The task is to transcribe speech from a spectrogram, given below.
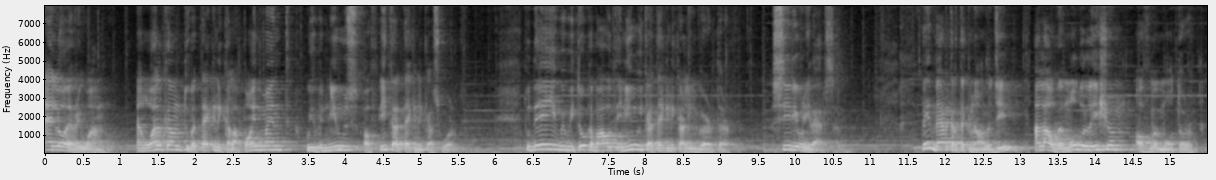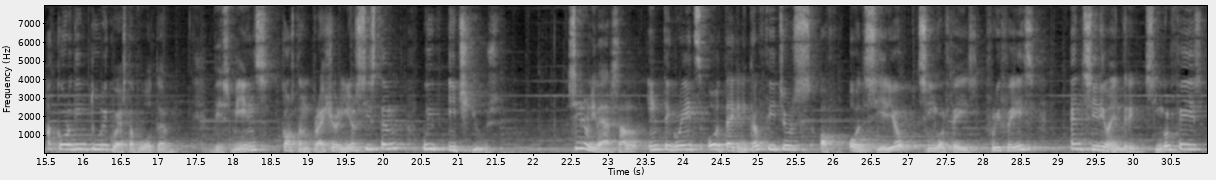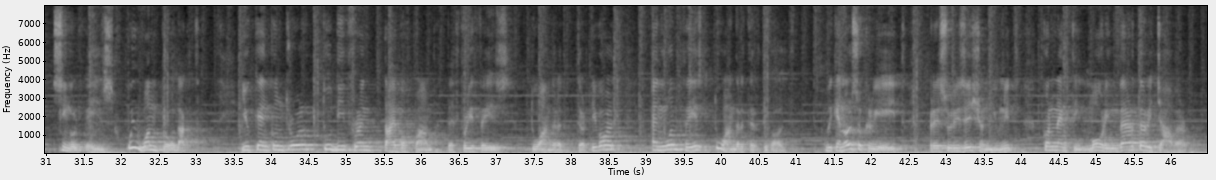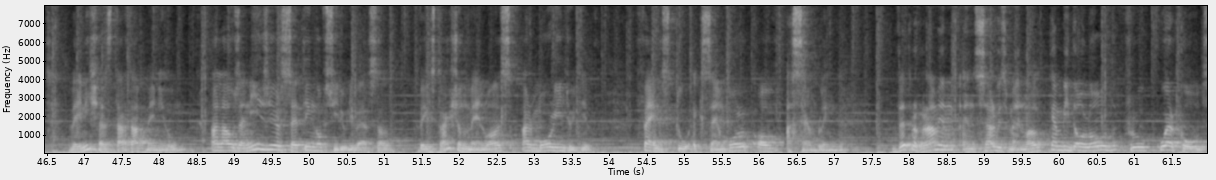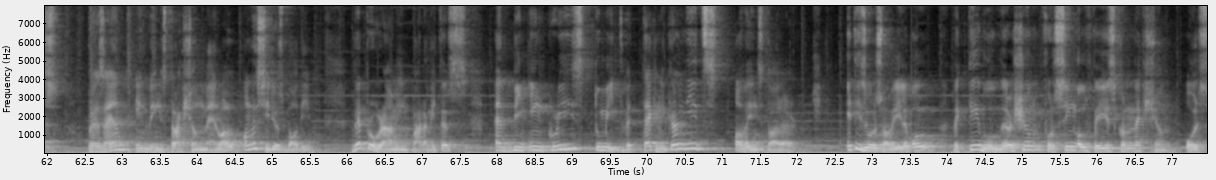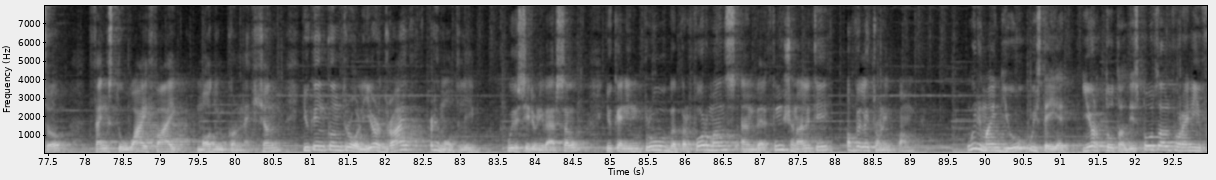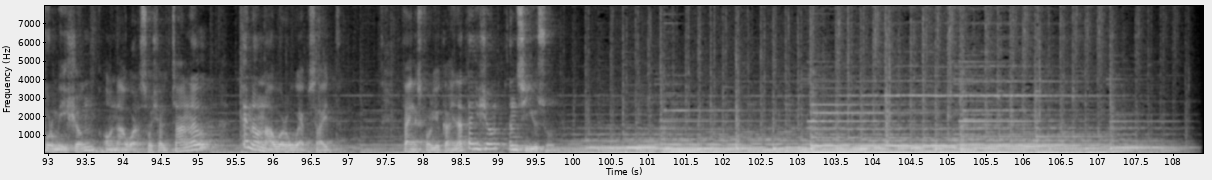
Hello everyone, and welcome to the technical appointment with the news of Italtecnica's world. Today we will talk about a new Italtecnica inverter, Sirio Universal. The inverter technology allows the modulation of the motor according to request of water. This means constant pressure in your system with each use. Sirio Universal integrates all technical features of old Sirio, single phase, three phase, and Sirio entry, single phase, single phase. With one product, you can control two different type of pump, the three phase 230 volt and one phase 230 volt. We can also create pressurization unit connecting more inverter each other. The initial startup menu allows an easier setting of Sirio Universal. The instruction manuals are more intuitive, thanks to example of assembling. The programming and service manual can be downloaded through QR codes present in the instruction manual on the Sirio body. The programming parameters have been increased to meet the technical needs of the installer. It is also available the cable version for single phase connection. Also, thanks to Wi-Fi module connection, you can control your drive remotely. With Sirio Universal, you can improve the performance and the functionality of the electronic pump. We remind you we stay at your total disposal for any information on our social channel and on our website. Thanks for your kind attention and see you soon.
